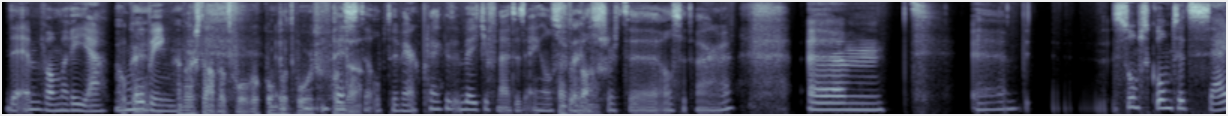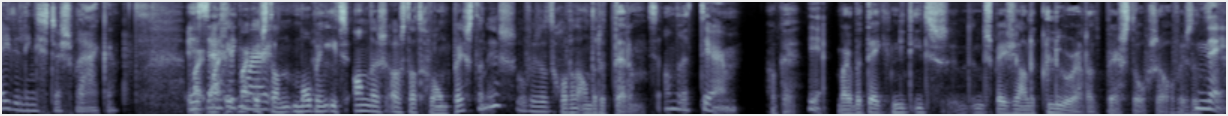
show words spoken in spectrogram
De M van Maria. Okay. Mobbing. En waar staat dat voor? Waar komt dat woord vandaan? Pesten op de werkplek. Een beetje vanuit het Engels Uit verbasterd, uh, als het ware. Um, uh, soms komt het zijdelings ter sprake. Maar, maar, maar, is dan mobbing iets anders als dat gewoon pesten is? Of is dat gewoon een andere term? Het is een andere term. Oké. Okay. Ja. Maar dat betekent niet iets, een speciale kleur aan het pesten of zo? Of is, dat, nee.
